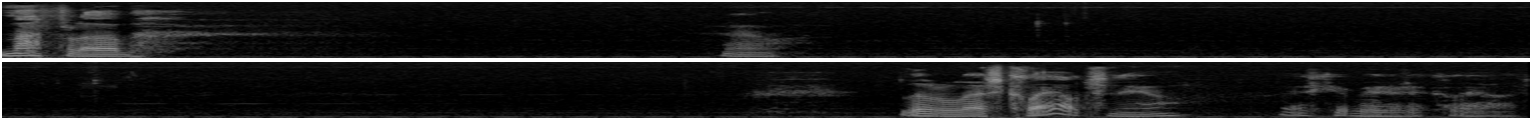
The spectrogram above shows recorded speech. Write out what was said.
My flub. Oh. A little less clouds now. Let's get rid of the clouds.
